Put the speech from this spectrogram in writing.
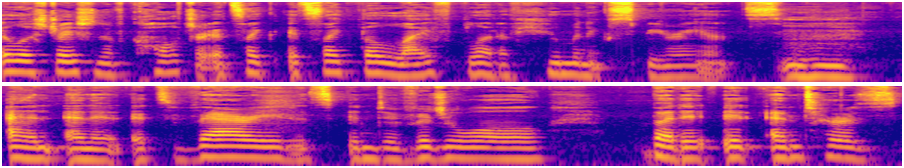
illustration of culture, it's like it's like the lifeblood of human experience, mm-hmm. And and it, it's varied, it's individual, but it it enters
